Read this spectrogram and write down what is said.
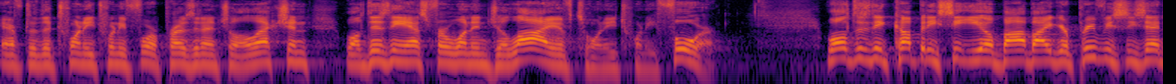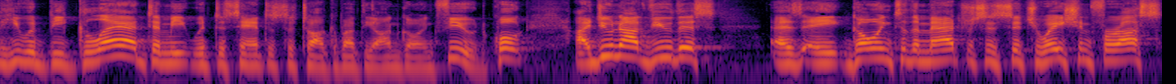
after the 2024 presidential election, while Disney asked for one in July of 2024. Walt Disney Company CEO Bob Iger previously said he would be glad to meet with DeSantis to talk about the ongoing feud. Quote, I do not view this as a going to the mattresses situation for us.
